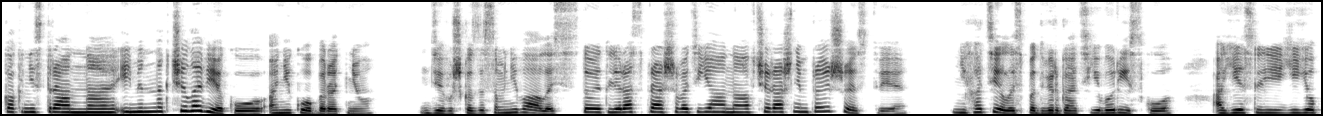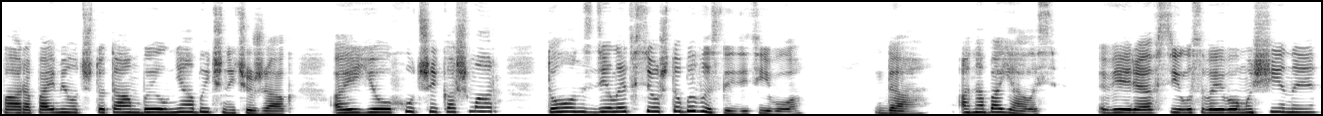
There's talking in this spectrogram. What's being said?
Как ни странно, именно к человеку, а не к оборотню. Девушка засомневалась, стоит ли расспрашивать Яна о вчерашнем происшествии. Не хотелось подвергать его риску, а если ее пара поймет, что там был необычный чужак, а ее худший кошмар, то он сделает все, чтобы выследить его. Да, она боялась, Веря в силу своего мужчины,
